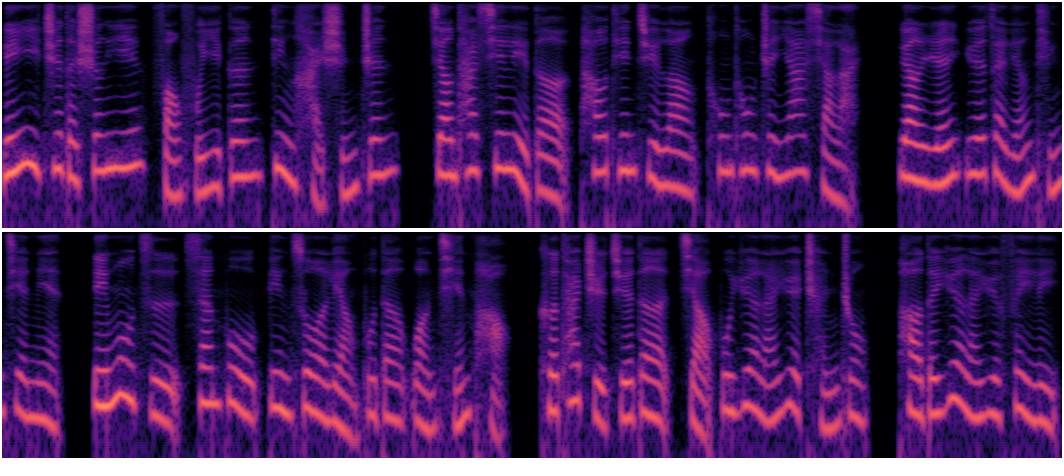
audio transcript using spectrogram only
林一之的声音仿佛一根定海神针，将他心里的滔天巨浪通通镇压下来。两人约在凉亭见面。李木子三步并作两步的往前跑，可他只觉得脚步越来越沉重，跑得越来越费力，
